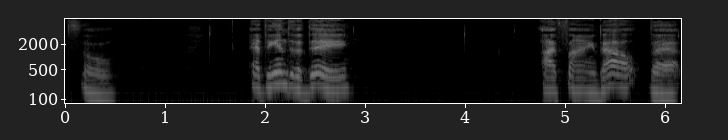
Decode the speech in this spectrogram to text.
So at the end of the day, I find out that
